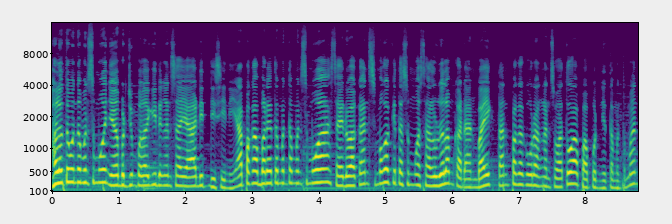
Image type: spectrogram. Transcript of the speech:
Halo teman-teman semuanya, berjumpa lagi dengan saya Adit di sini. Apa kabarnya teman-teman semua? Saya doakan semoga kita semua selalu dalam keadaan baik tanpa kekurangan suatu apa pun ya teman-teman.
